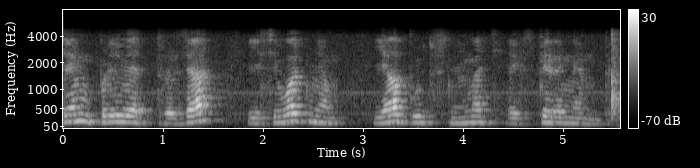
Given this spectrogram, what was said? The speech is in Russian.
Всем привет, друзья! И сегодня я буду снимать эксперименты.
